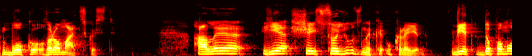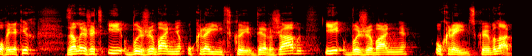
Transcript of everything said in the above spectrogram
боку громадськості. Але є ще й союзники України, від допомоги яких залежить і виживання української держави, і виживання української влади.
